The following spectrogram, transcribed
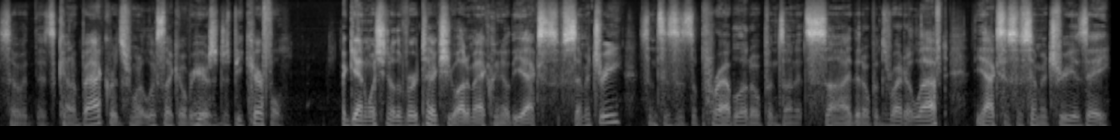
So it's kind of backwards from what it looks like over here, so just be careful. Again, once you know the vertex, you automatically know the axis of symmetry. Since this is a parabola that opens on its side, that opens right or left, the axis of symmetry is a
